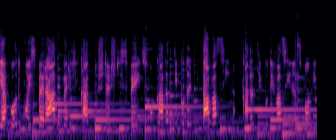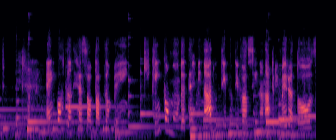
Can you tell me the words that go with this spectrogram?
de acordo com o esperado e verificado nos testes feitos com cada tipo de, da vacina, cada tipo de vacina disponível. É importante ressaltar também que quem tomou um determinado tipo de vacina na primeira dose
